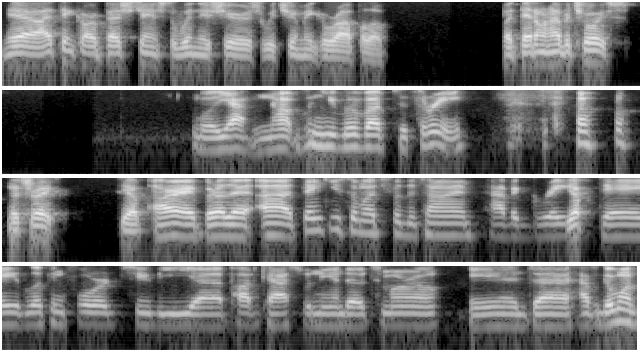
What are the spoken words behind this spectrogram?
"Yeah, I think our best chance to win this year is with Jimmy Garoppolo," but they don't have a choice. Well, yeah, not when you move up to three. so, That's right. Yep. All right, brother. Uh, thank you so much for the time. Have a great yep. day. Looking forward to the uh, podcast with Nando tomorrow, and uh, have a good one.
